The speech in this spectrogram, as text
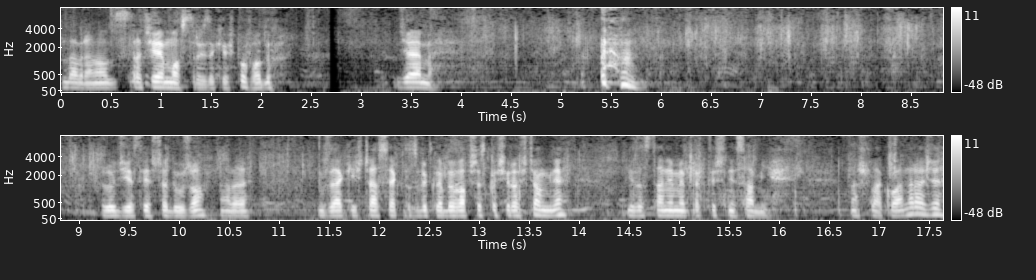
Dobra, no straciłem ostrość z jakiegoś powodu. Idziemy. Ludzi jest jeszcze dużo, ale za jakiś czas, jak to zwykle bywa, wszystko się rozciągnie i zostaniemy praktycznie sami na szlaku. A na razie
